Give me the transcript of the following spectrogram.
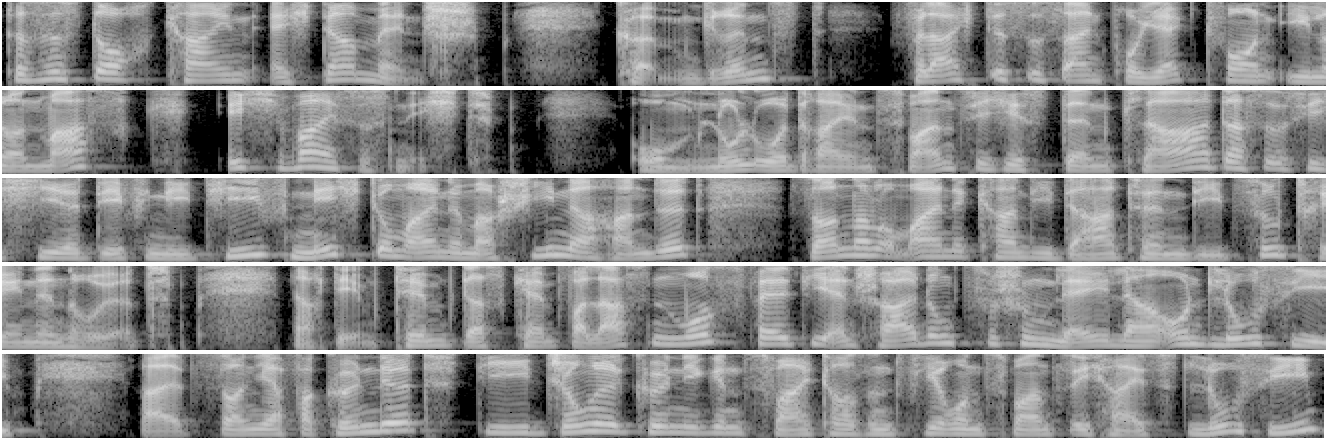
Das ist doch kein echter Mensch. Köppen grinst. Vielleicht ist es ein Projekt von Elon Musk. Ich weiß es nicht. Um 0.23 Uhr ist denn klar, dass es sich hier definitiv nicht um eine Maschine handelt, sondern um eine Kandidatin, die zu Tränen rührt. Nachdem Tim das Camp verlassen muss, fällt die Entscheidung zwischen Layla und Lucy. Als Sonja verkündet, die Dschungelkönigin 2024 heißt Lucy,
